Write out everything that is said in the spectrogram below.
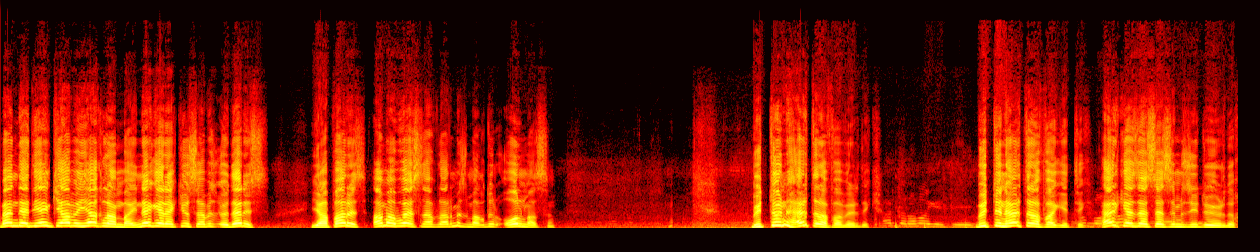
Ben de diyeyim ki abi yak lambayı. Ne gerekiyorsa biz öderiz. Yaparız. Ama bu esnaflarımız mağdur olmasın. Bütün her tarafa verdik. Bütün her tarafa gittik. Herkese sesimizi duyurduk.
